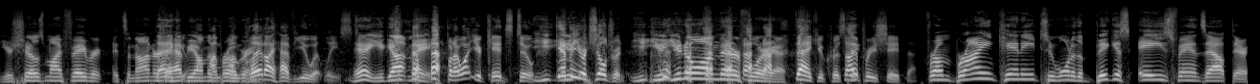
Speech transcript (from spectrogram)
Your show's my favorite. It's an honor to have you, on the I'm, program. I'm glad I have you at least. hey, you got me. but I want your kids too. You- Give me your children. you, you, you know I'm there for you. Thank you, Chris. I appreciate that. From Brian Kenny to one of the biggest A's fans out there,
